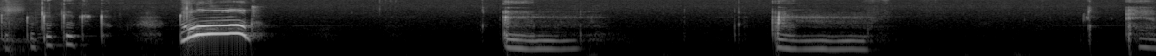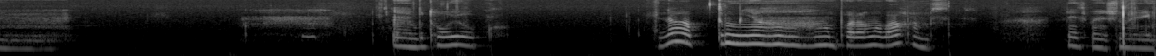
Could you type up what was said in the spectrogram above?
Dur dur dur dur dur. Dur. Em, em, em, em, bu da yok. Ne yaptım ya? Parama bakar mısınız? Neyse ben şunu vereyim.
